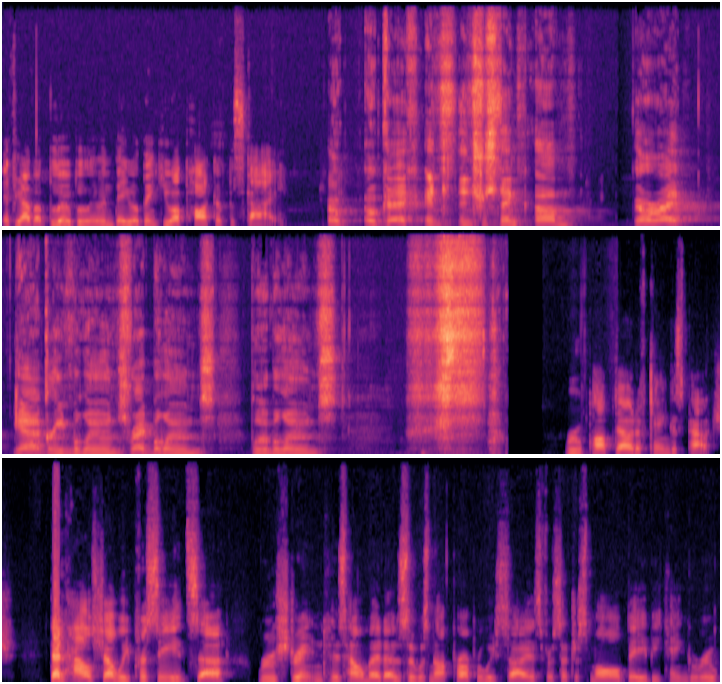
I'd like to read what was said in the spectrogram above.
If you have a blue balloon, they will think you are part of the sky. Oh, okay. In- interesting. Um, all right. Yeah, green balloons, red balloons, blue balloons. Roo popped out of Kanga's pouch. Then how shall we proceed, sir? Roo straightened his helmet as it was not properly sized for such a small baby kangaroo.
